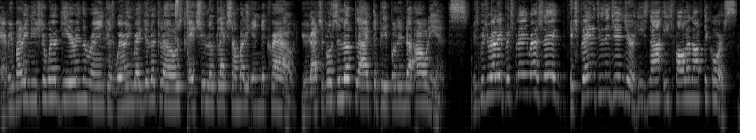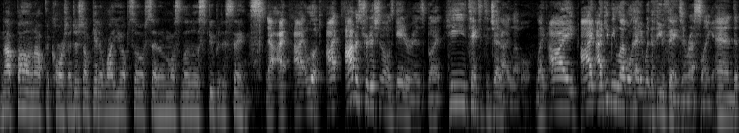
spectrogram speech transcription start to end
Everybody needs to wear gear in the ring because wearing regular clothes makes you look like somebody in the crowd. You're not supposed to look like the people in the audience. Miss Bucciarelli, explain wrestling. Explain it to the ginger. He's not. He's falling off the course. I'm not falling off the course. I just don't get it why you're up so upset on the most littlest, stupidest things. Now, I, I look. I, I'm as traditional as Gator is, but he takes it to Jedi level. Like I, I, I can be level-headed with a few things in wrestling, and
